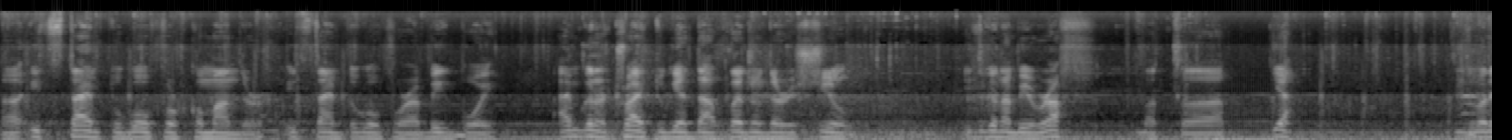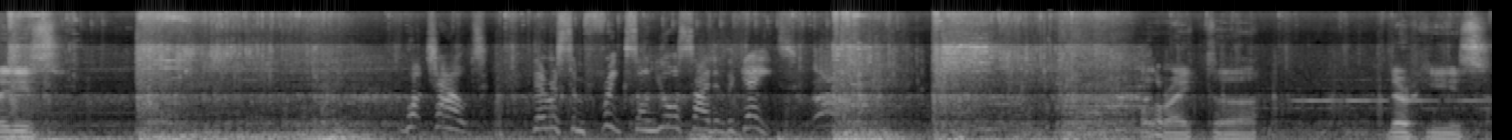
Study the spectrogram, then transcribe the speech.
Uh, it's time to go for commander. It's time to go for a big boy. I'm gonna try to get that legendary shield. It's gonna be rough but uh, yeah. This is what it is Watch out! There are some freaks on your side of the gate. Alright, uh, there he is.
